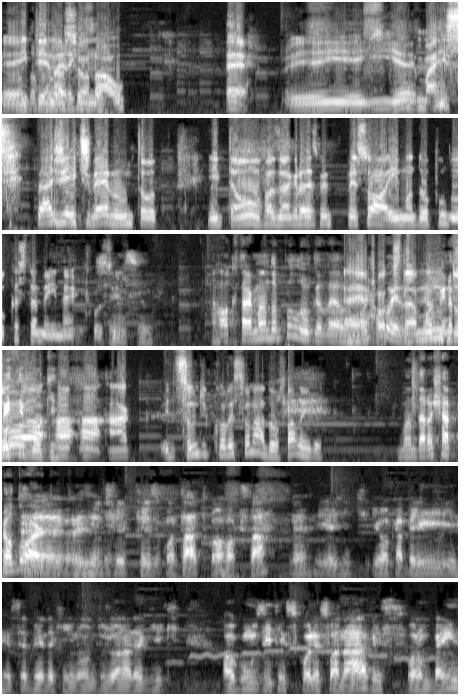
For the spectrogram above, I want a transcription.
é, internacional. É, e, e é mais da gente, né, num todo. Então, vou fazer um agradecimento pro pessoal aí, mandou pro Lucas também, né, inclusive. Sim, sim. A Rockstar mandou pro Lucas, Léo. Um É, monte de coisa. Eu vi no mandou Facebook. A, a, a edição de colecionador, falei. Mandaram o chapéu do É, Arthur a gente fez o contato com a Rockstar, né? E a gente, eu acabei recebendo aqui em nome do Jornada Geek alguns itens colecionáveis, foram bem,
